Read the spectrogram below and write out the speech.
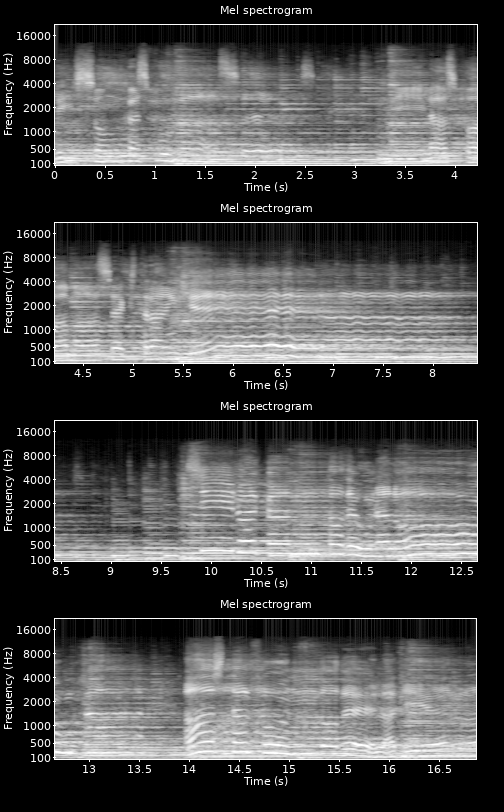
lisonjas fugaces, ni las famas extranjeras, sino el canto de una lonja hasta el fondo de la tierra.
